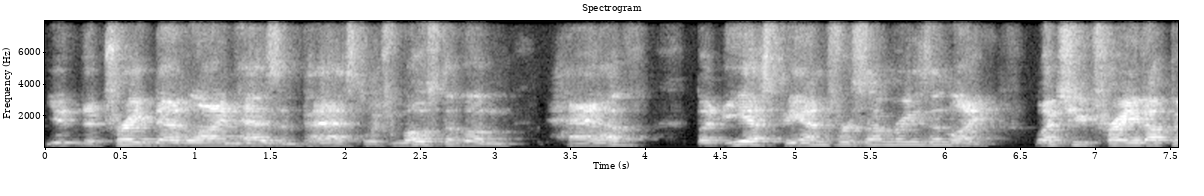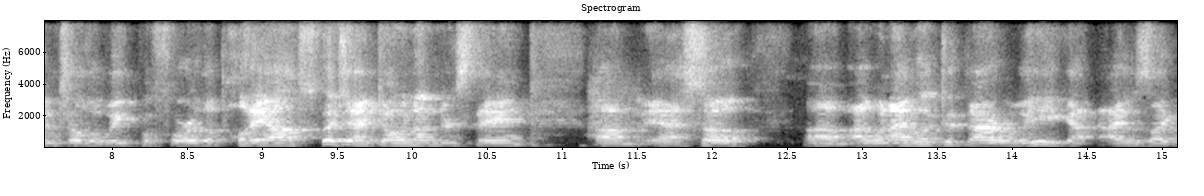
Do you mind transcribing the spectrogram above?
you, the trade deadline hasn't passed, which most of them have, but ESPN for some reason like lets you trade up until the week before the playoffs, which I don't understand. Um, yeah, so um, I, when I looked at our league, I, I was like,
